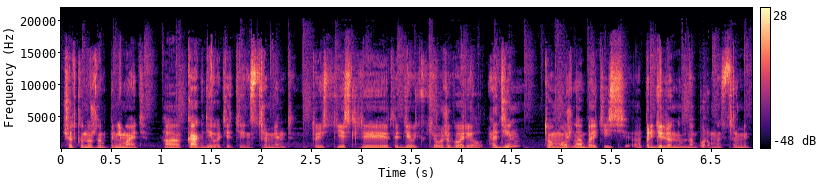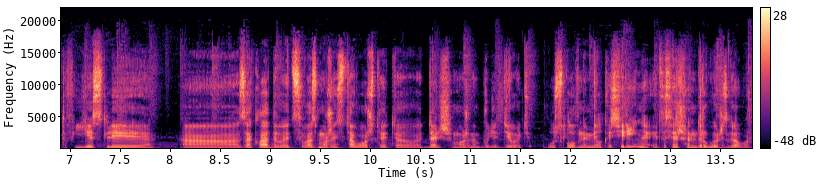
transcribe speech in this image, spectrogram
четко нужно понимать, а, как делать эти инструменты. То есть, если это делать, как я уже говорил, один, то можно обойтись определенным набором инструментов. Если а, закладывается возможность того, что это дальше можно будет делать условно мелкосерийно, это совершенно другой разговор.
